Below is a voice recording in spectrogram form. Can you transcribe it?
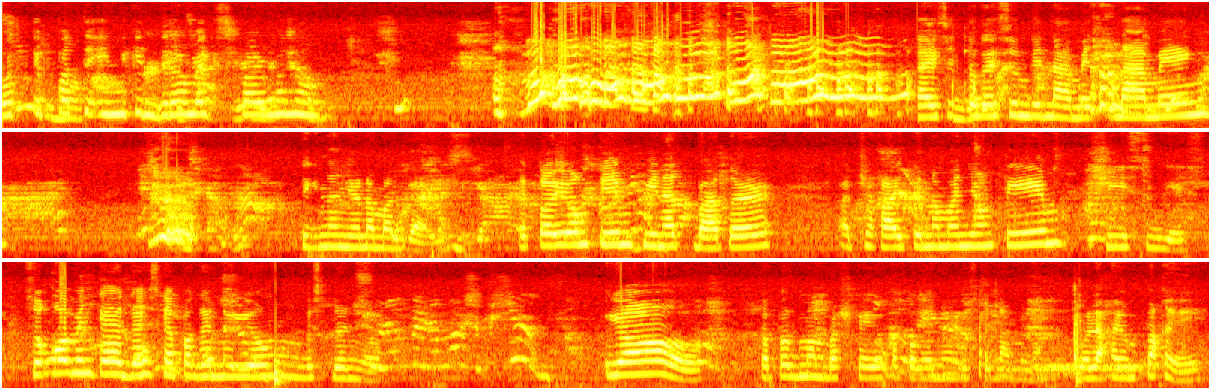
What if pati inikin dira ma-expire mo no? guys, ito guys yung ginamit naming Tignan nyo naman guys. Ito yung Team Peanut Butter at saka ito naman yung team cheese guys. So comment kayo guys kapag ano yung gusto niyo. Yo! Kapag mangbash kayo kapag ano yung gusto namin. Wala kayong pake.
